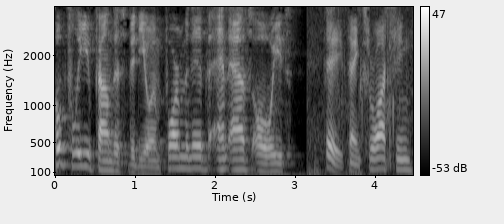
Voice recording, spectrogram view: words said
Hopefully you found this video informative, and as always, hey, thanks for watching.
